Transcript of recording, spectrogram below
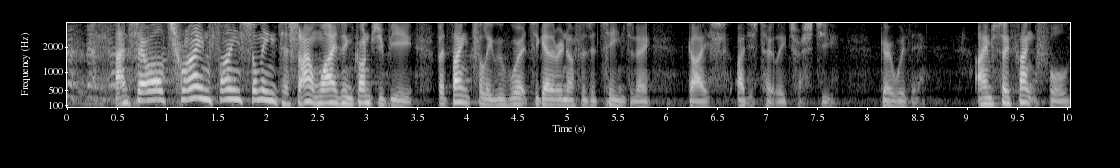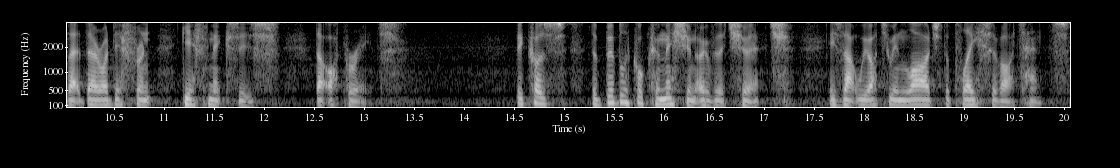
and so I'll try and find something to sound wise and contribute. But thankfully, we've worked together enough as a team to know, guys, I just totally trust you. Go with it. I'm so thankful that there are different gift mixes that operate. Because the biblical commission over the church is that we are to enlarge the place of our tents.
